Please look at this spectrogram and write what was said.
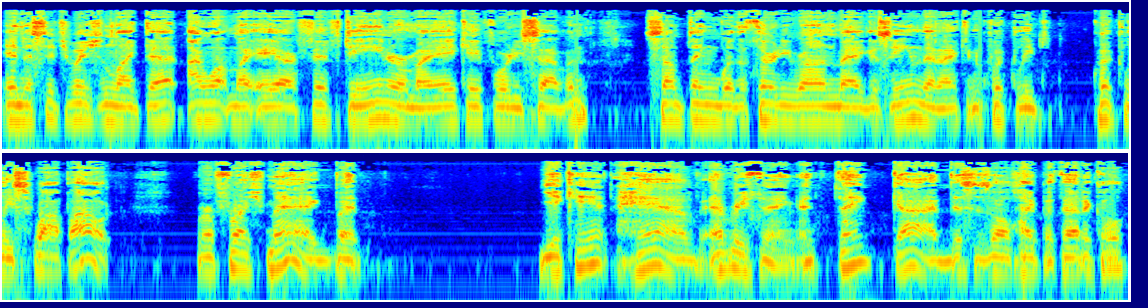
in a situation like that, I want my AR-15 or my AK-47, something with a 30-round magazine that I can quickly quickly swap out for a fresh mag. But you can't have everything. And thank God this is all hypothetical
